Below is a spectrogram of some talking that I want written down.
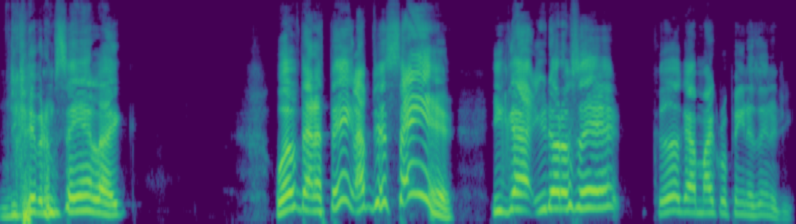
You get what I'm saying? Like, what if that a thing? I'm just saying. He got, you know what I'm saying? Cuz got micro penis energy.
